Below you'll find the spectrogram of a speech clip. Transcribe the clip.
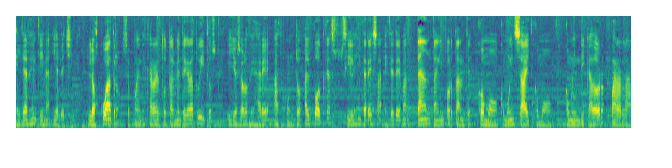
el de Argentina y el de Chile. Los cuatro se pueden descargar totalmente gratuitos y yo se los dejaré adjunto al podcast si les interesa este tema tan tan importante como, como insight, como, como indicador para la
